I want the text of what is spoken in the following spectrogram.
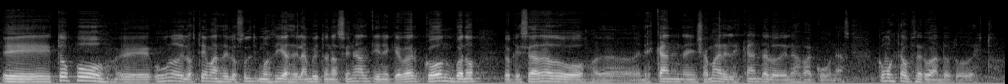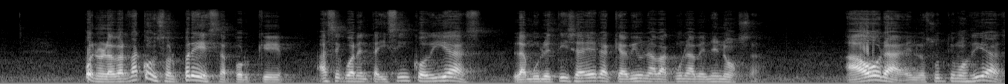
Eh, Topo, eh, uno de los temas de los últimos días del ámbito nacional tiene que ver con bueno, lo que se ha dado eh, en, llamar el escándalo de las vacunas. ¿Cómo está observando todo esto? Bueno, la verdad con sorpresa, porque hace 45 días la muletilla era que había una vacuna venenosa. Ahora, en los últimos días,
